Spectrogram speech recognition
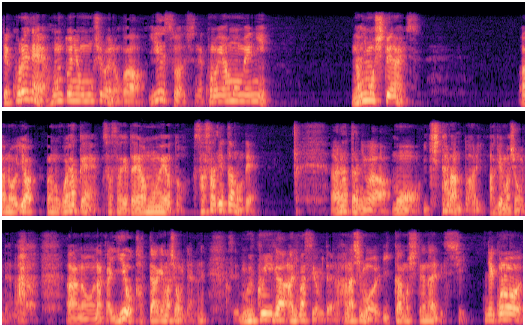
で、これね、本当に面白いのが、イエスはですね、このやもめに何もしてないんです。あの、いや、あの、500円捧げたやもめよと、捧げたので、あなたにはもう1タラントありあげましょうみたいな。あの、なんか家を買ってあげましょうみたいなね。報いがありますよみたいな話も一回もしてないですし。で、この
